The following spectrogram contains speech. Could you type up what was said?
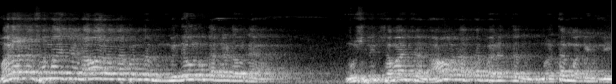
मराठा समाजाच्या नावावर आतापर्यंत निवडणुका लढवल्या. मुस्लिम समाजाच्या नावावर आतापर्यंत मतं मागितली.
